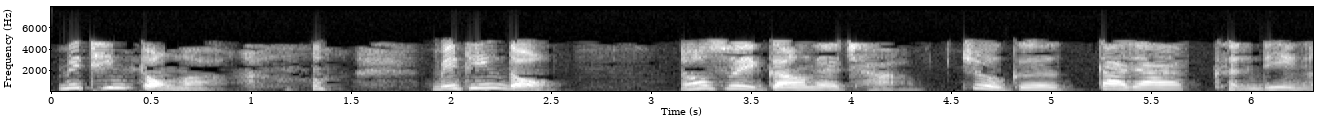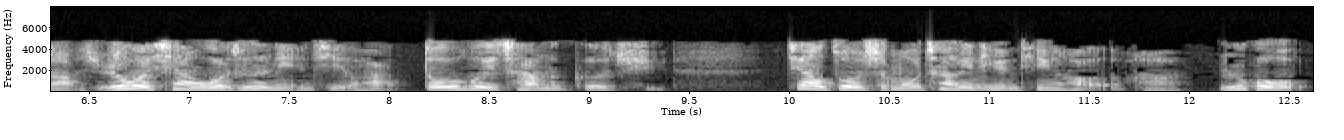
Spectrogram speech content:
没听懂啊，没听懂。然后所以刚刚在查这首歌，大家肯定啊，如果像我这个年纪的话，都会唱的歌曲，叫做什么？我唱给你们听好了哈。如果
